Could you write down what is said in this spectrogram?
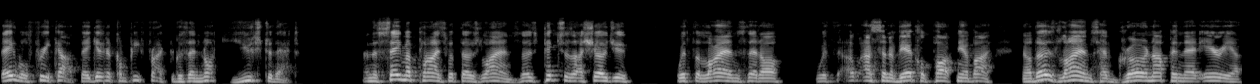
they will freak out. They get a complete fright because they're not used to that. And the same applies with those lions. Those pictures I showed you with the lions that are with us in a vehicle park nearby. Now, those lions have grown up in that area.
